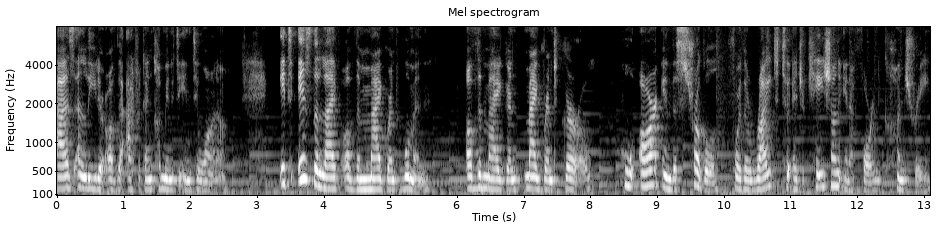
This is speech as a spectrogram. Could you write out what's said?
as a leader of the African community in Tijuana. It is the life of the migrant woman, of the migrant migrant girl, who are in the struggle for the right to education in a foreign country.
